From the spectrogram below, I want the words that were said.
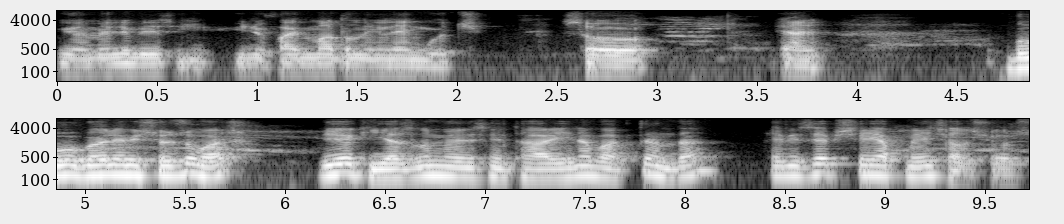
UML'i birisi. Unified Modeling Language. So yani bu böyle bir sözü var. Diyor ki yazılım mühendisliğinin tarihine baktığında he, biz hep şey yapmaya çalışıyoruz.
